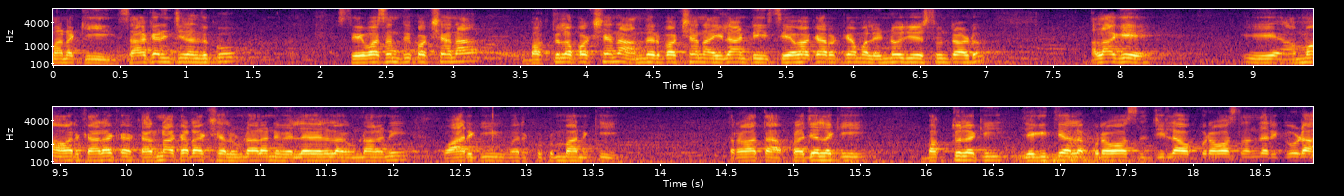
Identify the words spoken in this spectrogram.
మనకి సహకరించినందుకు సేవా సమితి పక్షాన భక్తుల పక్షాన అందరి పక్షాన ఇలాంటి సేవా కార్యక్రమాలు ఎన్నో చేస్తుంటాడు. అలాగే ఈ అమ్మవారి కరక కరుణా కటాక్షాలు ఉండాలని వెళ్ళవేళలా ఉండాలని వారికి వారి కుటుంబానికి తర్వాత ప్రజలకి భక్తులకి జగిత్యాల పురవాస జిల్లా పురవాసులందరికీ కూడా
